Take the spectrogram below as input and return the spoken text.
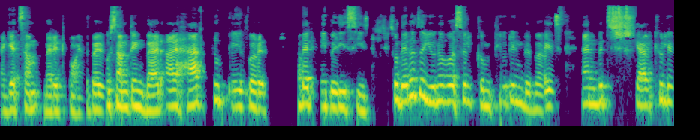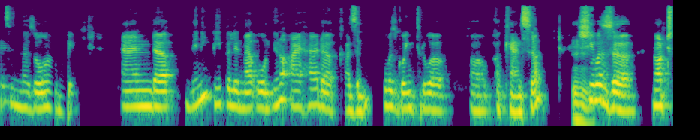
I get some merit points. If I do something bad, I have to pay for it that anybody sees. So there is a universal computing device and which calculates in its own way. And uh, many people in my own, you know, I had a cousin who was going through a, a, a cancer. Mm-hmm. She was uh, not,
